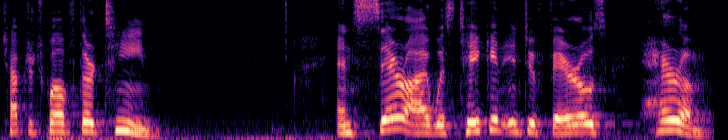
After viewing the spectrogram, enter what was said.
Chapter 12, 13 and Sarai was taken into Pharaoh's harem.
